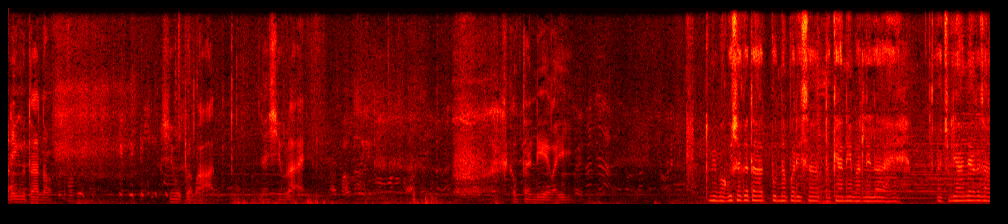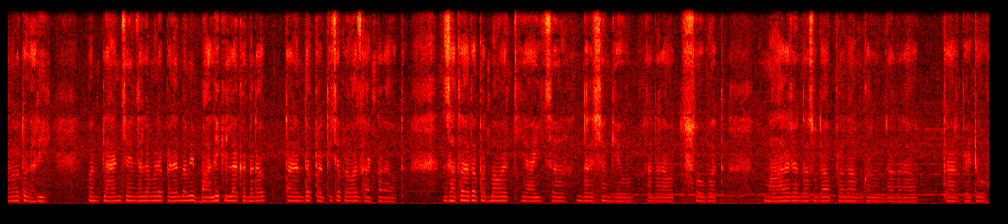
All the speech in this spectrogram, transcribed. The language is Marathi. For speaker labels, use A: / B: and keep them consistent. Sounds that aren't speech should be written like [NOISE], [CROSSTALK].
A: मॉर्निंग मित्रांनो शिवप्रभात जय शिवराय खूप थंडी आहे बाई
B: तुम्ही बघू शकत आहात पूर्ण परिसर धुक्याने भरलेला आहे. ॲक्च्युली आम्ही आता जाणार होतो घरी. पण प्लॅन चेंज झाल्यामुळे पहिल्यांदा मी बाले किल्ला करणार आहोत. त्यानंतर परतीचा प्रवास गाठणार आहोत. जाता जाता पद्मावती आईचं दर्शन घेऊन जाणार आहोत. सोबत महाराजांना सुद्धा प्रणाम करून जाणार आहोत. तर भेटू.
